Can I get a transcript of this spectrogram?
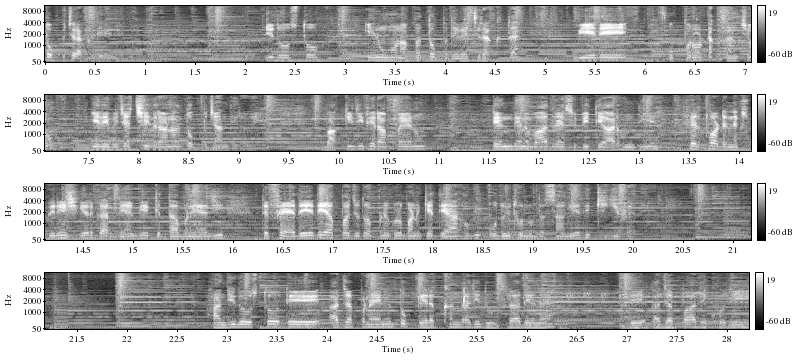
ਧੁੱਪ 'ਚ ਰੱਖਦੇ ਹਾਂ ਜੀ। ਦੋਸਤੋ, ਇਹਨੂੰ ਹੁਣ ਆਪਾਂ ਧੁੱਪ ਦੇ ਵਿੱਚ ਰੱਖਤਾ ਵੀ ਇਹਦੇ ਉੱਪਰੋਂ ਢੱਕਣ ਚੋਂ ਇਹਦੇ ਵਿੱਚ ਅੱਛੀ ਤਰ੍ਹਾਂ ਨਾਲ ਧੁੱਪ ਜਾਂਦੀ ਰਹੇ। ਬਾਕੀ ਜੀ ਫਿਰ ਆਪਾਂ ਇਹਨੂੰ 3 ਦਿਨ ਬਾਅਦ ਰੈਸਿਪੀ ਤਿਆਰ ਹੁੰਦੀ ਹੈ। ਫਿਰ ਤੁਹਾਡੇ ਨਾਲ ਐਕਸਪੀਰੀਅੰਸ ਸ਼ੇਅਰ ਕਰਦੇ ਹਾਂ ਵੀ ਇਹ ਕਿੱਦਾਂ ਬਣਿਆ ਜੀ। ਤੇ ਫਾਇਦੇ ਇਹਦੇ ਆਪਾਂ ਜਦੋਂ ਆਪਣੇ ਕੋਲ ਬਣ ਕੇ ਤਿਆਰ ਹੋ ਗਈ, ਉਦੋਂ ਹੀ ਤੁਹਾਨੂੰ ਦੱਸਾਂਗੇ ਇਹਦੇ ਕੀ ਕੀ ਫਾਇਦੇ। ਹਾਂਜੀ ਦੋਸਤੋ, ਤੇ ਅੱਜ ਆਪਣਾ ਇਹਨੂੰ ਧੁੱਪੇ ਰੱਖਣ ਦਾ ਜੀ ਦੂਸਰਾ ਦਿਨ ਹੈ। ਤੇ ਅੱਜ ਆਪਾਂ ਦੇਖੋ ਜੀ,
